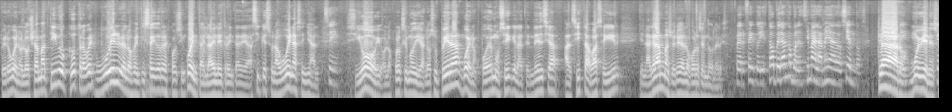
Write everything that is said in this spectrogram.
Pero bueno, lo llamativo que otra vez vuelve a los 26 dólares con 50 en la L30D, así que es una buena señal. Sí. Si hoy o los próximos días lo supera, bueno, podemos decir que la tendencia alcista va a seguir en la gran mayoría de los bonos en dólares. Perfecto, y está operando por encima de la media de 200. Claro, Sí, muy bien eso,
